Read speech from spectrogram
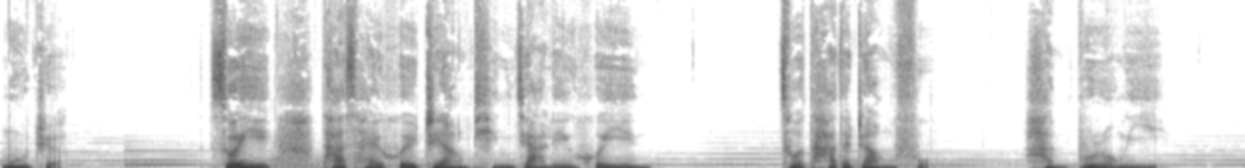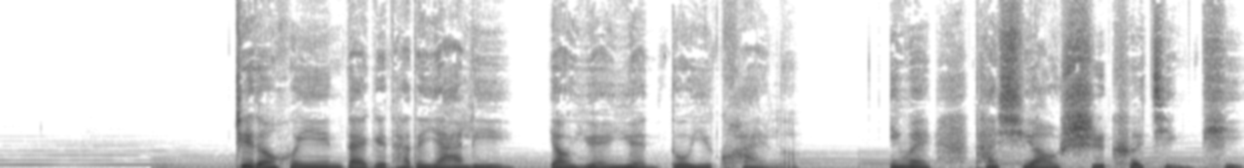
慕者，所以他才会这样评价林徽因：做她的丈夫，很不容易。这段婚姻带给他的压力要远远多于快乐，因为他需要时刻警惕。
